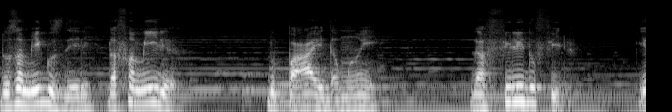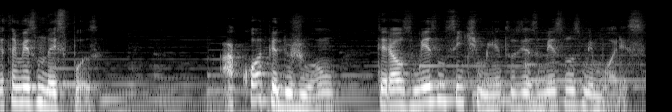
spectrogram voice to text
dos amigos dele, da família, do pai, da mãe, da filha e do filho, e até mesmo da esposa. A cópia do João terá os mesmos sentimentos e as mesmas memórias,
